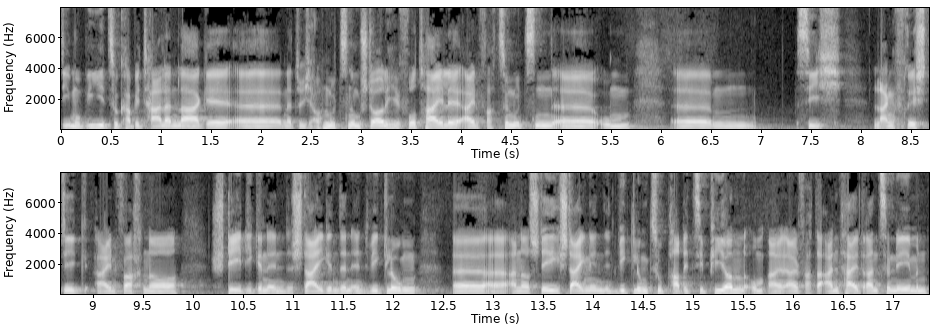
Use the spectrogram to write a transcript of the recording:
die Immobilie zur Kapitalanlage äh, natürlich auch nutzen, um steuerliche Vorteile einfach zu nutzen, äh, um ähm, sich langfristig einfach einer stetigen, steigenden Entwicklung äh, einer stetig steigenden Entwicklung zu partizipieren, um einfach der Anteil dran zu nehmen,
